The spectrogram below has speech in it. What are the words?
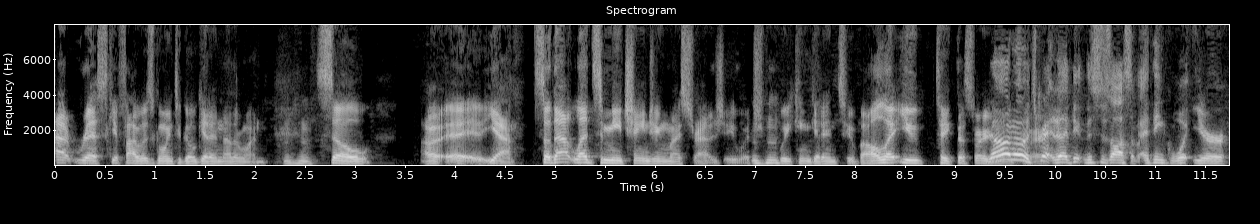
at risk if I was going to go get another one. Mm-hmm. So uh, uh, yeah. So that led to me changing my strategy which mm-hmm. we can get into but i'll let you take this where no no it's great. I think this is awesome. I think what you're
